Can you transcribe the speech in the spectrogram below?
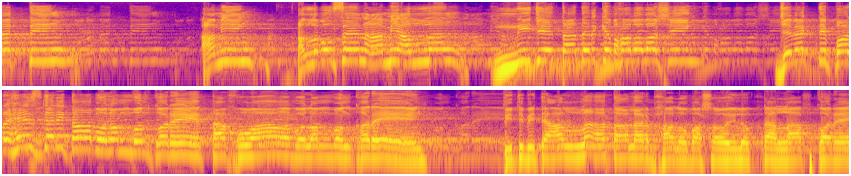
ব্যক্তি, আমি আল্লাহ বলছেন, আমি আল্লাহ নিজে তাদেরকে ভালোবাসি। যে ব্যক্তি পরহেজগারিতা অবলম্বন করে, তাকওয়া অবলম্বন করে। পৃথিবীতে আল্লাহ তাআলার ভালোবাসা ওই লোকটা লাভ করে।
